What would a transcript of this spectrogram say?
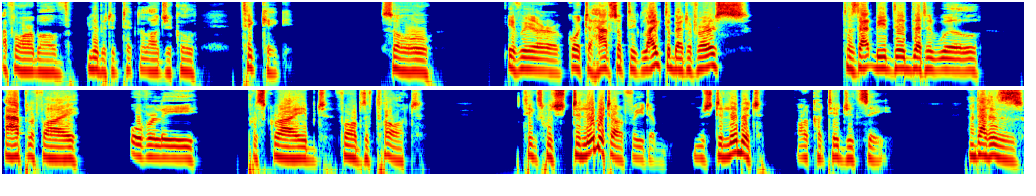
a form of limited technological thinking. So, if we're going to have something like the metaverse, does that mean then that it will amplify overly prescribed forms of thought? Things which delimit our freedom, which delimit our contingency. And that is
